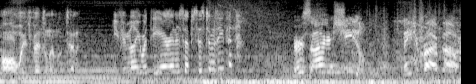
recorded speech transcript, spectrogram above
Always vigilant, Lieutenant. You familiar with the air intercept systems, Ethan? Earth's Iron Shield. Major firepower.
